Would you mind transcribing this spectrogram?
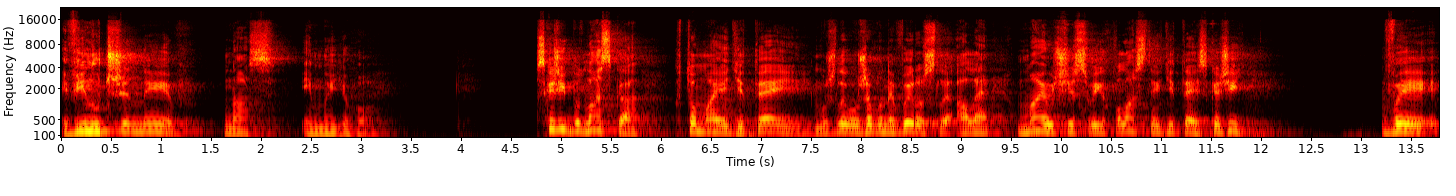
Він учинив нас, і ми Його. Скажіть, будь ласка, хто має дітей, можливо, вже вони виросли, але маючи своїх власних дітей, скажіть, ви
